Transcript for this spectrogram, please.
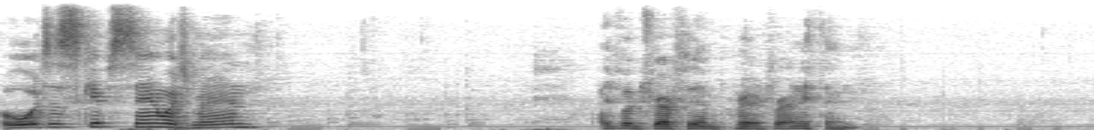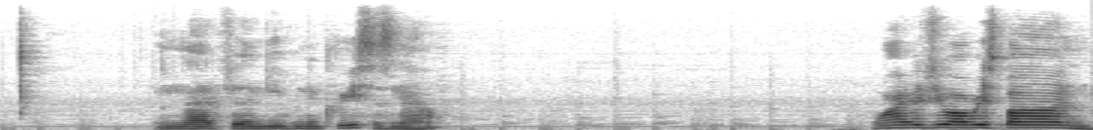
But what's a skip sandwich, man? I feel dreadfully unprepared for anything. And that feeling even increases now. Why did you all respawn?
